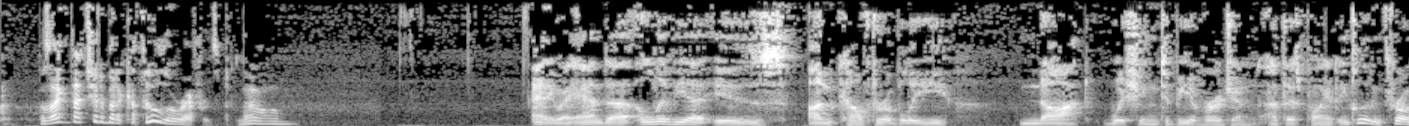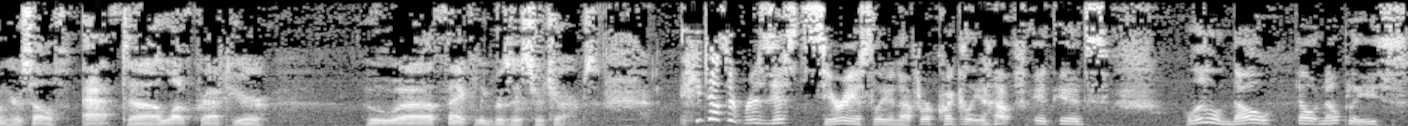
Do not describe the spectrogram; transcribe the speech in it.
I was like, that should have been a Cthulhu reference, but no. Anyway, and uh, Olivia is uncomfortably not wishing to be a virgin at this point, including throwing herself at uh, Lovecraft here, who uh, thankfully resists her charms. he doesn't resist seriously enough or quickly enough. It, it's a little no, no, no, please.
